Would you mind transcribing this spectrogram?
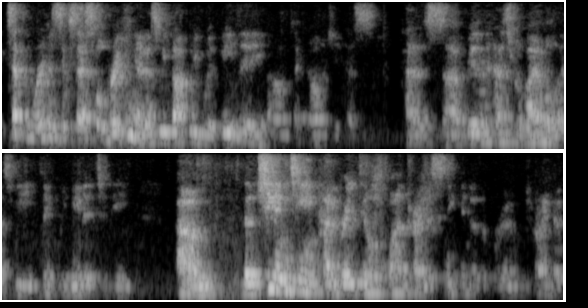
except we weren't as successful breaking it as we thought we would be. The um, technology has has uh, been as reliable as we think we need it to be. Um, the cheating team had a great deal of fun trying to sneak into the room, trying to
